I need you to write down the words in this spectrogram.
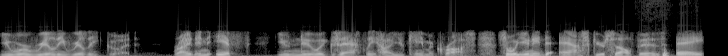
you were really, really good, right? And if you knew exactly how you came across. So what you need to ask yourself is, A,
